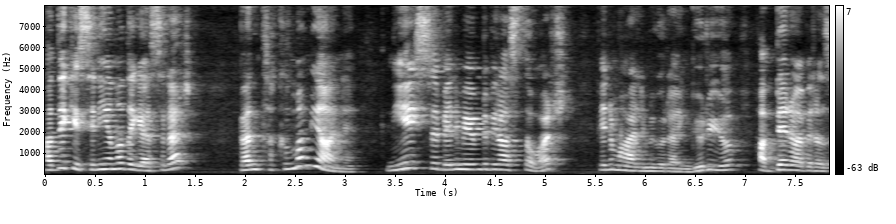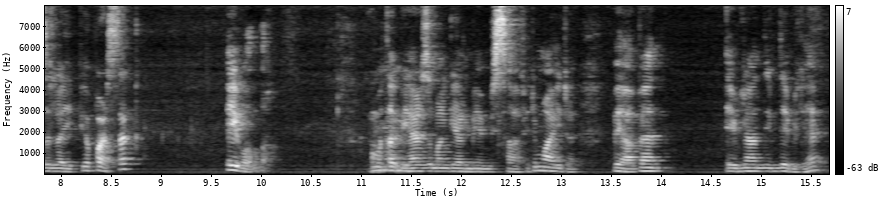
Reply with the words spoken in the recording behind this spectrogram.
Hadi ki senin yanına da gelseler ben takılmam yani. Niyeyse benim evimde bir hasta var. Benim halimi gören görüyor. Ha beraber hazırlayıp yaparsak eyvallah. Ama tabii her zaman gelmeyen misafirim ayrı. Veya ben evlendiğimde bile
